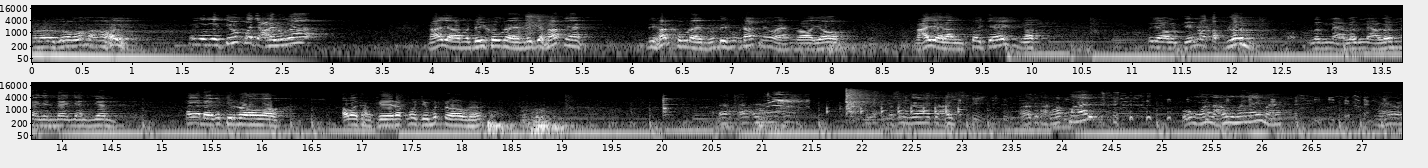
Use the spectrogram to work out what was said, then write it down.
sao nó vô lắm bạn ơi. Nó vô dây trước quá trời luôn á. Nãy giờ mình đi khu này mình đi cho hết nha. Đi hết khu này mình đi khu khác nha các bạn. Rồi vô. Nãy giờ là cơ chế ngực. Bây giờ mình chuyển qua tập lưng. Lưng nè, lưng nè, lưng nè, nhìn nè, nhìn, nhìn. Thấy ở đây có chữ rô không? Ở bên thằng kia đó có chữ mít rô nữa à, à, à, mà sao ra trời? Ở cái thằng lắp máy. Ủa ngoại nợ như máy nấy mà. Mẹ rồi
